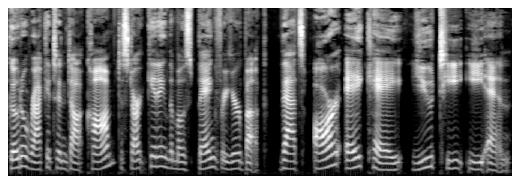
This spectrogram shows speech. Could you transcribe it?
go to Rakuten.com to start getting the most bang for your buck. That's R A K U T E N.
